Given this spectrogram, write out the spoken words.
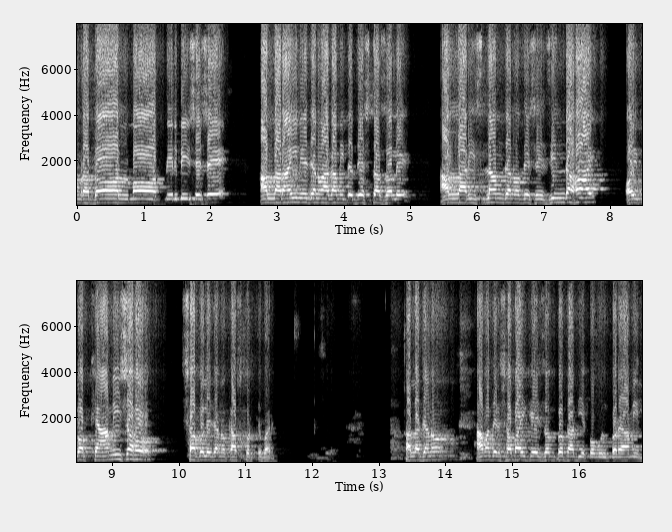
আমরা দল, মত, নির্বিশেষে আল্লাহর আইনে যেন আগামীতে দেশটা চলে, আল্লাহর ইসলাম যেন দেশে জিন্দা হয়, ওই পক্ষে আমি সহ সকলে যেন কাজ করতে পারি। আল্লাহ যেন আমাদের সবাইকে যোগ্যতা দিয়ে কবুল করে, আমিন।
